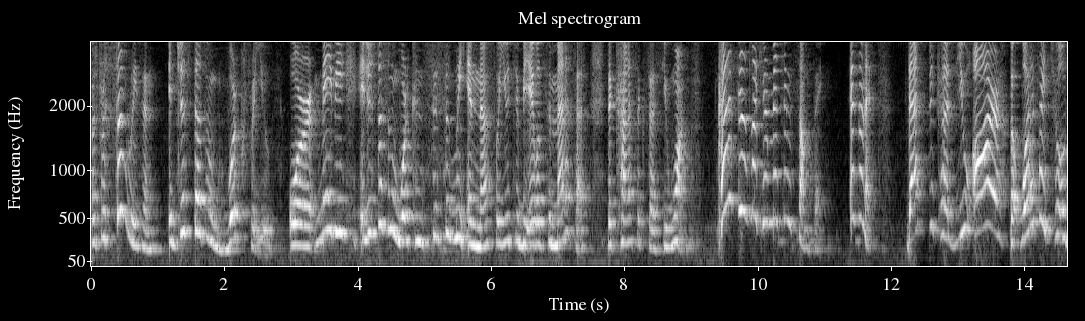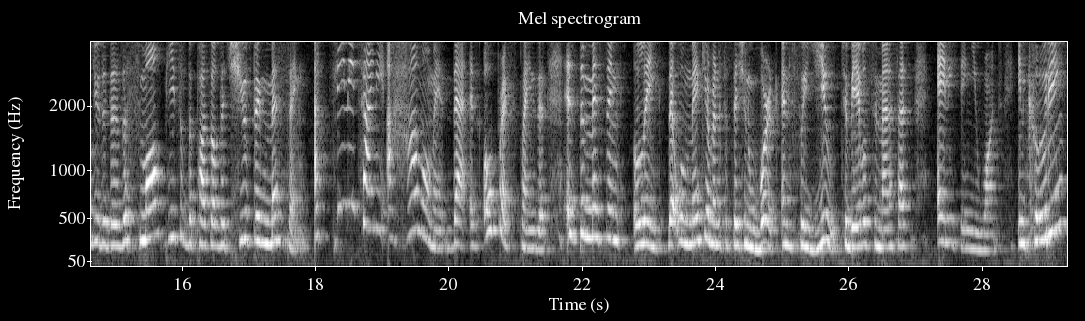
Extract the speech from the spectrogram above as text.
But for some reason, it just doesn't work for you. Or maybe it just doesn't work consistently enough for you to be able to manifest the kind of success you want. Kind of feels like you're missing something, isn't it? That's because you are! But what if I told you that there's a small piece of the puzzle that you've been missing? A aha moment that, as Oprah explains it, is the missing link that will make your manifestation work and for you to be able to manifest anything you want, including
